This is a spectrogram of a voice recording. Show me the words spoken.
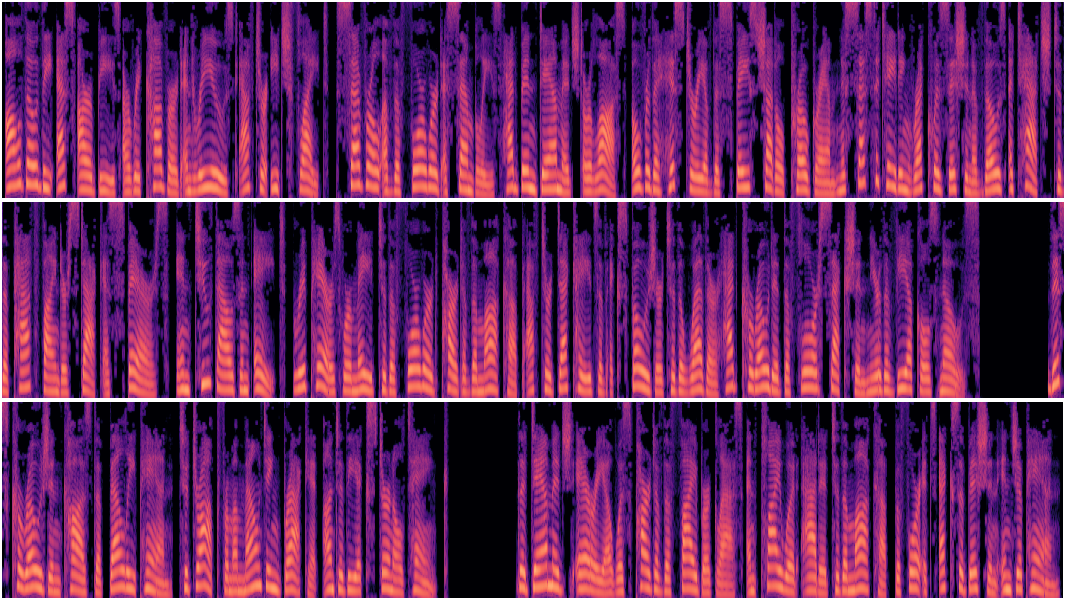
Although the SRBs are recovered and reused after each flight, several of the forward assemblies had been damaged or lost over the history of the Space Shuttle program necessitating requisition of those attached to the Pathfinder stack as spares. In 2008, repairs were made to the forward part of the mock-up after decades of exposure to the weather had corroded the floor section near the vehicle's nose. This corrosion caused the belly pan to drop from a mounting bracket onto the external tank. The damaged area was part of the fiberglass and plywood added to the mock-up before its exhibition in Japan.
